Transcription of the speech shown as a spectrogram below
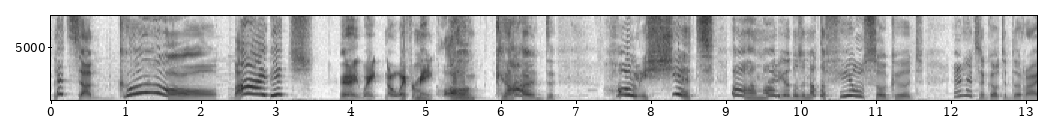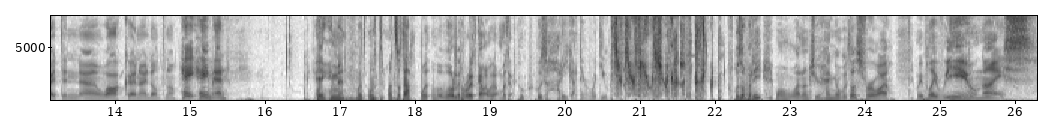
Let's uh, go! Bye, bitch! Hey, wait, no, wait for me. Oh, God! Holy shit! Oh, Mario does not feel so good. And let's uh, go to the right and uh, walk, and I don't know. Hey, hey, man. Hey, hey, man. What, what, what's up? What, what, what, what, who, who's the hottie you got there with you? What's up, buddy? Well, why don't you hang out with us for a while? We play real nice.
